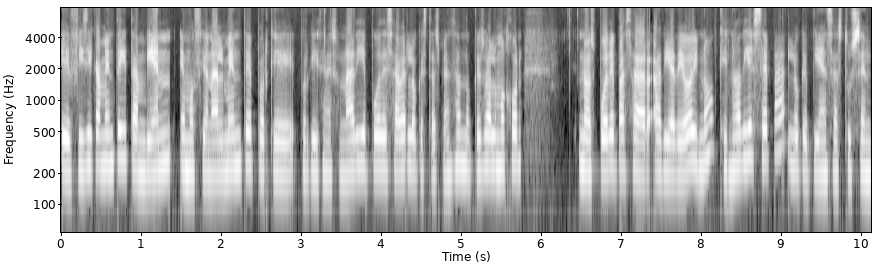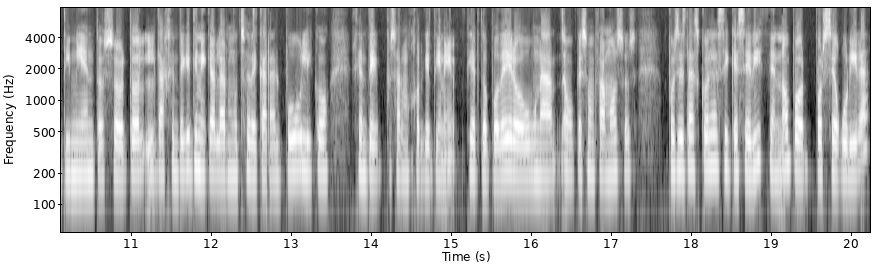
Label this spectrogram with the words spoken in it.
eh, físicamente y también emocionalmente porque, porque dicen eso, nadie puede saber lo que estás pensando, que eso a lo mejor nos puede pasar a día de hoy, ¿no? Que nadie sepa lo que piensas, tus sentimientos, sobre todo la gente que tiene que hablar mucho de cara al público, gente pues a lo mejor que tiene cierto poder o una o que son famosos, pues estas cosas sí que se dicen, ¿no? Por por seguridad.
